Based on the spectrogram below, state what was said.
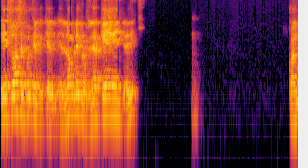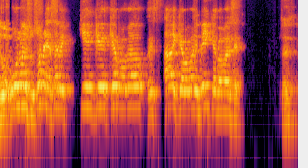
eso hace pues, que, el, nombre profesional quede en entredicho. Cuando uno en su zona ya sabe quién, qué, qué abogado es A qué abogado es B y qué abogado es Z. Entonces,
